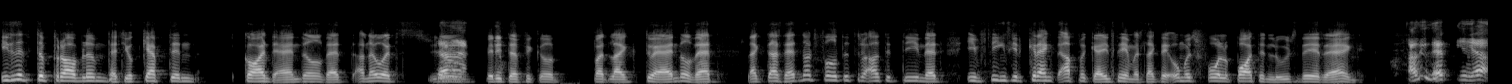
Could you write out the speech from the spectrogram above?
is it the problem that your captain can't handle that? I know it's you yeah. know very difficult, but like to handle that, like does that not filter throughout the team that if things get cranked up against them, it's like they almost fall apart and lose their rag? I think that yeah,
